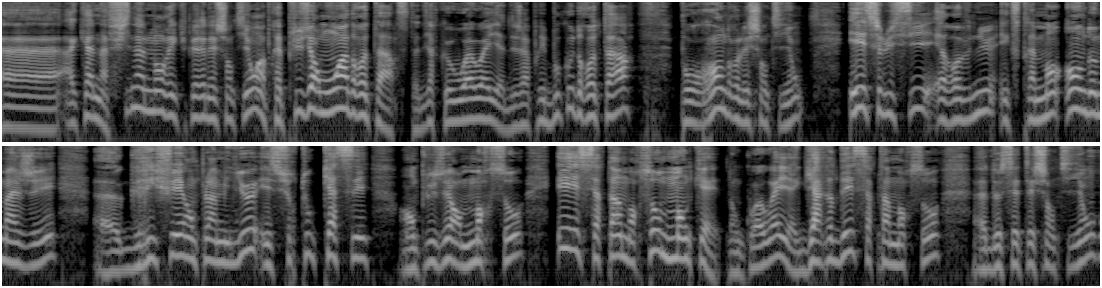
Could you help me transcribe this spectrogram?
euh, Akan a finalement récupéré l'échantillon après plusieurs mois de retard. C'est-à-dire que Huawei a déjà pris beaucoup de retard pour rendre l'échantillon et celui-ci est revenu extrêmement endommagé, euh, griffé en plein milieu et surtout cassé en plusieurs morceaux et certains morceaux manquaient. Donc Huawei a gardé certains morceaux euh, de cet échantillon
